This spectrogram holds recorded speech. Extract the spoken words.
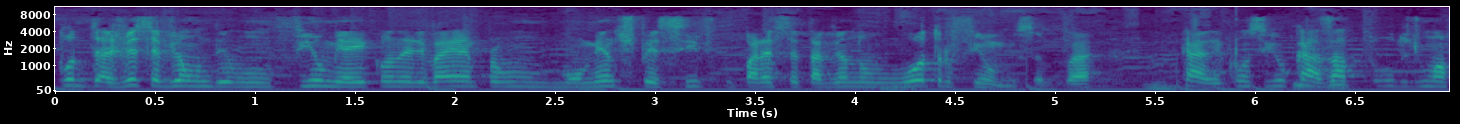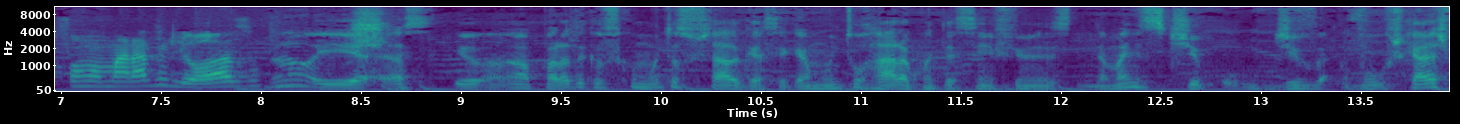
Quando, às vezes você vê um, um filme aí, quando ele vai pra um momento específico, parece que você tá vendo um outro filme, sabe? Cara, ele conseguiu casar tudo de uma forma maravilhosa. Não, e assim, é uma parada que eu fico muito assustado, que, assim, que é muito raro acontecer em filmes, ainda mais desse tipo. De, os caras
